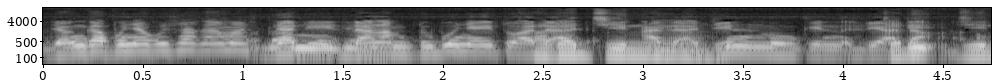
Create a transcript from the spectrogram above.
Ya nggak punya pusaka mas. Jadi dalam tubuhnya itu ada Ada jin, ada ya. jin mungkin dia Jadi ada jin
